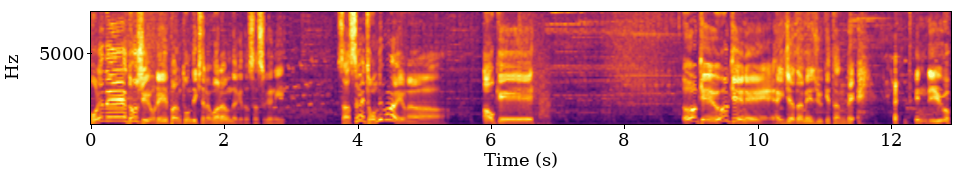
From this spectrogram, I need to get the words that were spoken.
これでどうしよう。冷パン飛んできたら笑うんだけどさすがに。さすがに飛んでこないよな。あオッケー。オッケーオッケーね。はいじゃあダメージ受けたんで。電流を。いやもう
